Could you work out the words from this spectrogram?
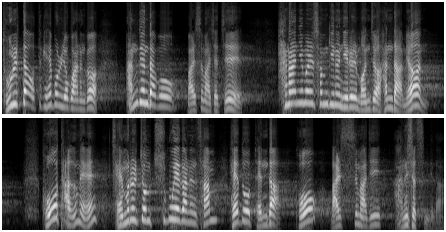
둘 다 어떻게 해보려고 하는 거 안 된다고 말씀하셨지. 하나님을 섬기는 일을 먼저 한다면 그 다음에 재물을 좀 추구해가는 삶 해도 된다고 말씀하지 않으셨습니다.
